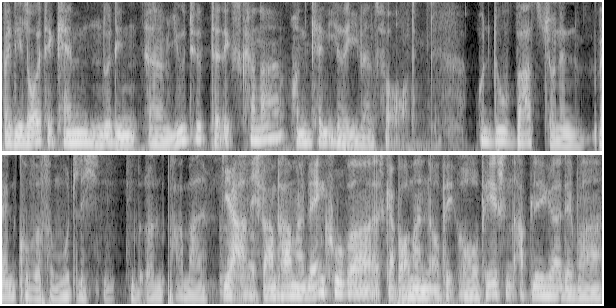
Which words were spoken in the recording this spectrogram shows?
weil die Leute kennen nur den ähm, YouTube TEDx-Kanal und kennen ihre Events vor Ort. Und du warst schon in Vancouver vermutlich ein, paar Mal. Ja, ich war ein paar Mal in Vancouver. Es gab auch mal einen europäischen Ableger, der war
